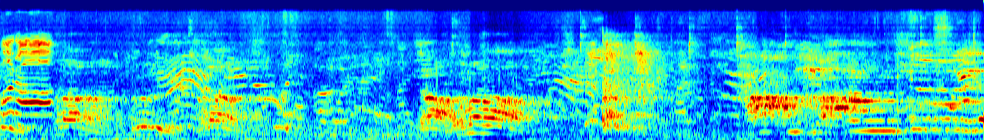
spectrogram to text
하나 둘 하나 둘자 음악. 강강술래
